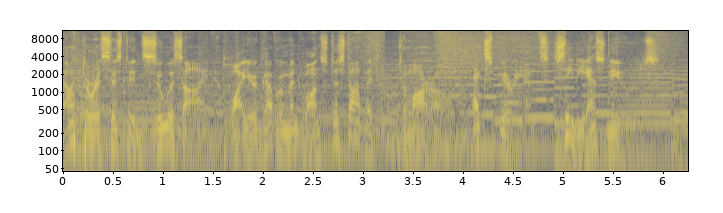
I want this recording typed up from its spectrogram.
Doctor assisted suicide. Why your government wants to stop it tomorrow. Experience CBS News.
